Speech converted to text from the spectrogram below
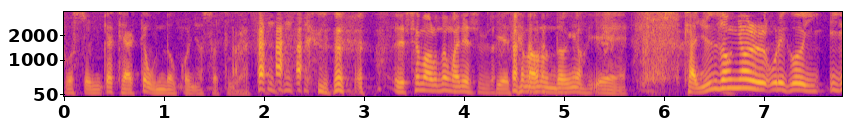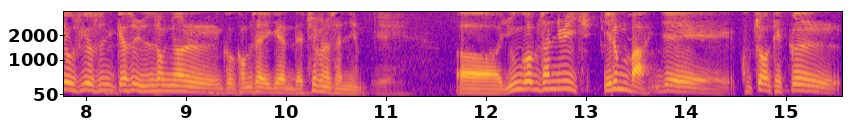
것 쏘니까 대학 때 운동권이었었던 것 같아요. 예, 새마을 운동 많이 했습니다. 예, 새마을 운동이요. 예. 자, 윤석열 우리 그 이경수 교수님께서 윤석열 그 검사 얘기했는데 최 변호사님. 예. 어, 윤 검사님이 이른바 이제 국정원 댓글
